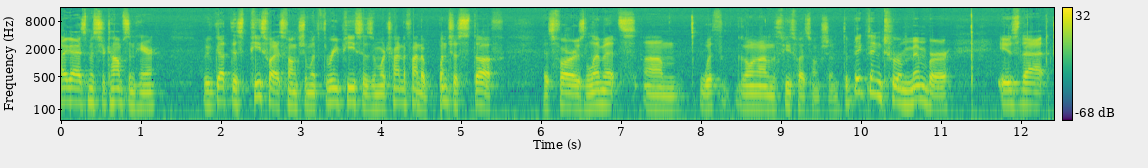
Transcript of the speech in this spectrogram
Hi guys, Mr. Thompson here. We've got this piecewise function with three pieces and we're trying to find a bunch of stuff as far as limits um, with going on in this piecewise function. The big thing to remember is that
